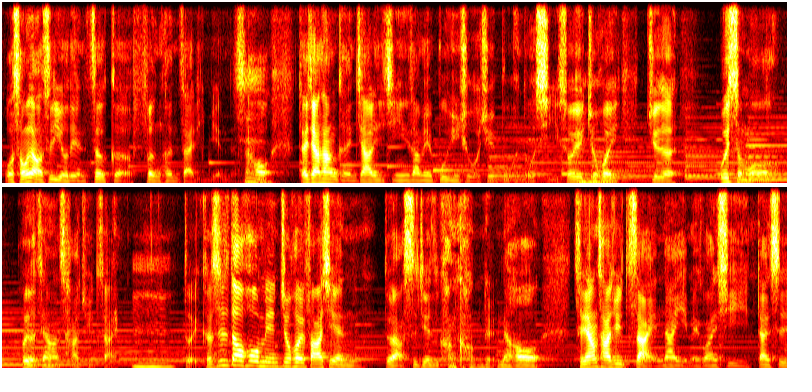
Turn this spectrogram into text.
我从小是有点这个愤恨在里面的。然后再加上可能家里经济上面不允许我去补很多习，所以就会觉得为什么？会有这样的差距在，嗯，对。可是到后面就会发现，对啊，世界是宽广的，然后城乡差距在，那也没关系。但是，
